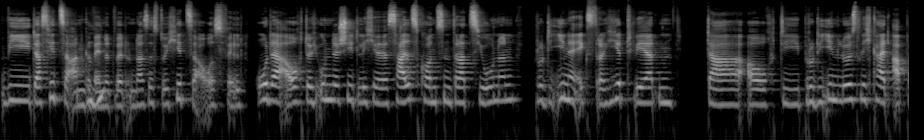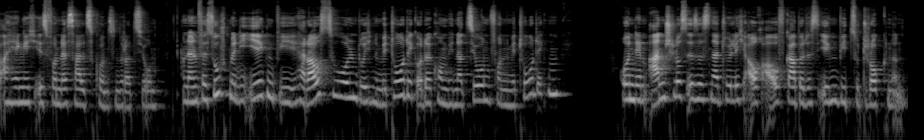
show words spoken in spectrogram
wie das Hitze angewendet mhm. wird und dass es durch Hitze ausfällt oder auch durch unterschiedliche Salzkonzentrationen Proteine extrahiert werden, da auch die Proteinlöslichkeit abhängig ist von der Salzkonzentration. Und dann versucht man die irgendwie herauszuholen durch eine Methodik oder Kombination von Methodiken. Und im Anschluss ist es natürlich auch Aufgabe, das irgendwie zu trocknen.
